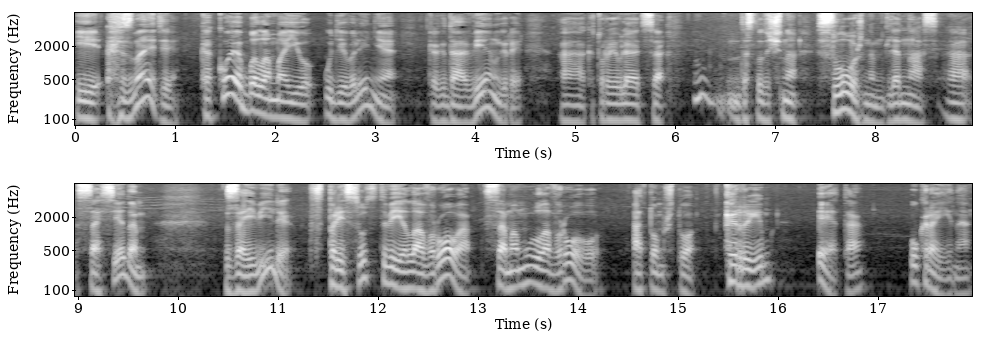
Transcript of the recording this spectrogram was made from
И знаете, какое было мое удивление, когда венгры который является ну, достаточно сложным для нас а, соседом, заявили в присутствии Лаврова самому Лаврову о том, что Крым это Украина.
